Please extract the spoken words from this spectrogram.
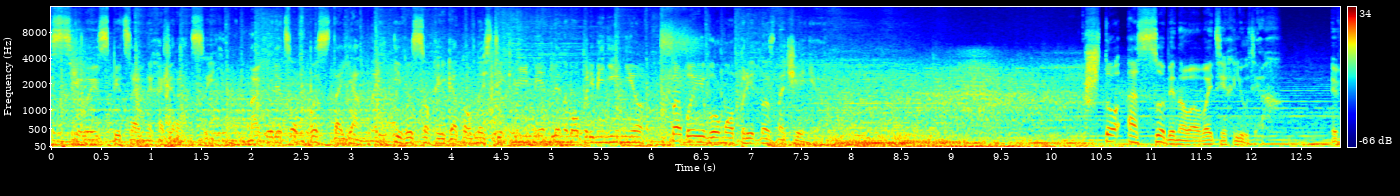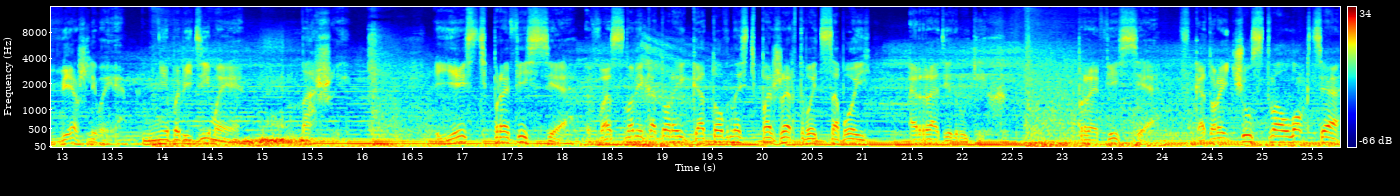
Силы специальных операций находятся в постоянной и высокой готовности к немедленному применению по боевому предназначению. Что особенного в этих людях? Вежливые, непобедимые, наши. Есть профессия, в основе которой готовность пожертвовать собой ради других. Профессия, в которой чувство локтя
